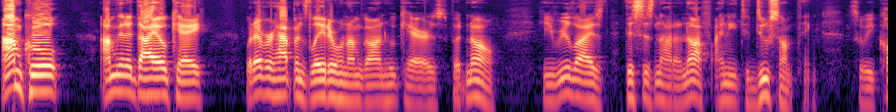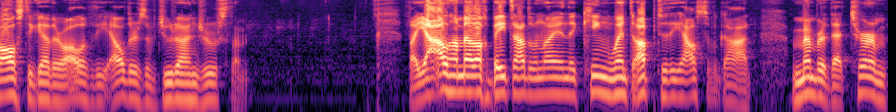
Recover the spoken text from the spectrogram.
I'm cool, I'm going to die okay. Whatever happens later when I'm gone, who cares? But no, he realized this is not enough. I need to do something. So he calls together all of the elders of Judah and Jerusalem. Vayal Beit and the king went up to the house of God. Remember that term,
